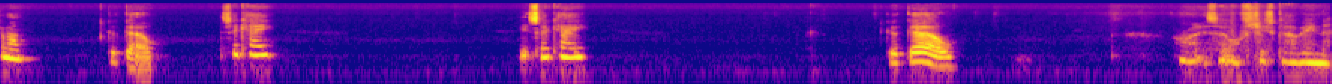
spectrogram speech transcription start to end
Come on. Good girl. It's okay. It's okay. Good girl. Alright, so off she's going.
